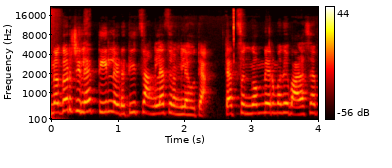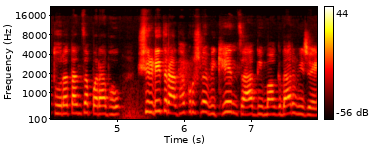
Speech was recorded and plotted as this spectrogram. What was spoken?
नगर जिल्ह्यात तीन लढती चांगल्याच रंगल्या होत्या. त्यात संगमनेरमध्ये बाळासाहेब थोरातांचा पराभव शिर्डीत राधाकृष्ण विखे यांचा दिमागदार विजय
